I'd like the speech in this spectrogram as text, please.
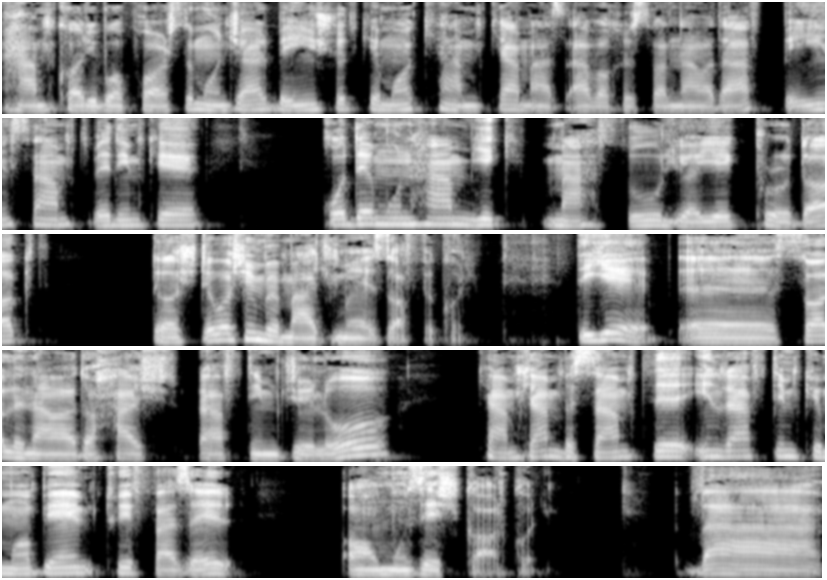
همکاری با پارسه منجر به این شد که ما کم کم از اواخر سال 97 به این سمت بدیم که خودمون هم یک محصول یا یک پروداکت داشته باشیم به مجموعه اضافه کنیم. دیگه سال 98 رفتیم جلو کم کم به سمت این رفتیم که ما بیایم توی فضای آموزش کار کنیم. و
